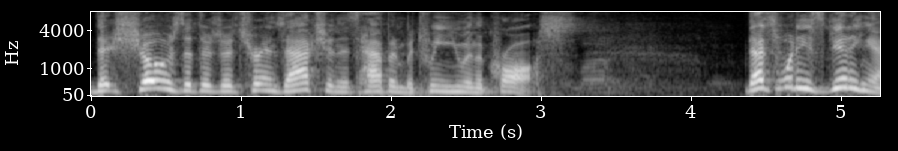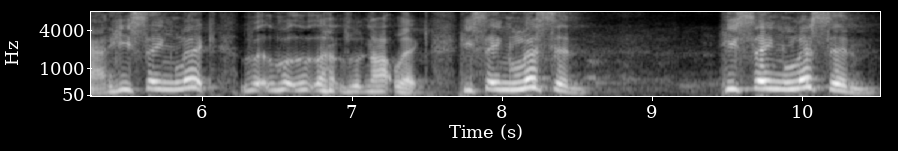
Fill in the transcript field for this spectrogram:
that shows that there's a transaction that's happened between you and the cross. That's what he's getting at. He's saying, lick, not lick. He's saying, listen, He's saying, listen,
